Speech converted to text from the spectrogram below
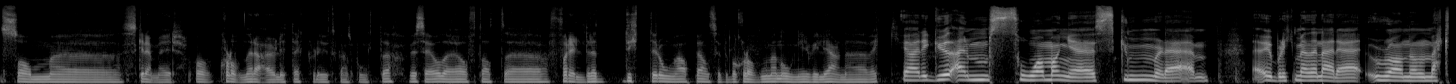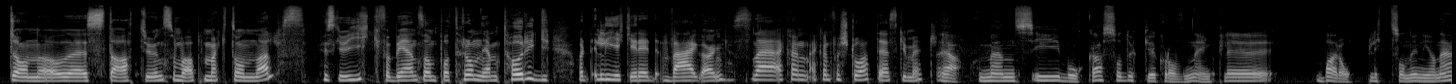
som uh, skremmer. Og klovner er jo litt ekle i utgangspunktet. Vi ser jo det ofte at uh, foreldre dytter unga opp i ansiktet på klovnen, men unger vil gjerne vekk. Ja, herregud, er det så mange skumle øyeblikk med den derre Ronald McDonald-statuen som var på McDonald's. Husker vi gikk forbi en sånn på Trondheim torg, ble like redd hver gang. Så det, jeg, kan, jeg kan forstå at det er skummelt. Ja, mens i boka så dukker klovnen egentlig bare opp litt sånn i ny og ne.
